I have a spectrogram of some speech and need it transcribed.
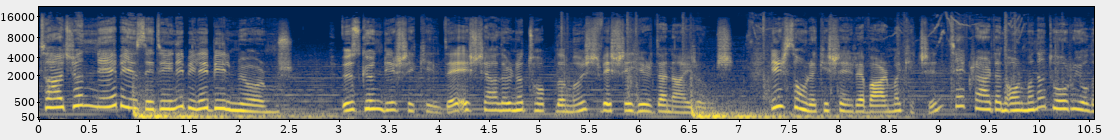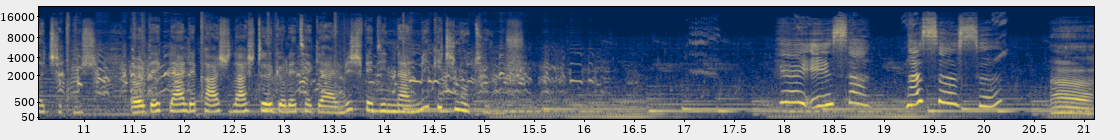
Tacın neye benzediğini bile bilmiyormuş. Üzgün bir şekilde eşyalarını toplamış ve şehirden ayrılmış. Bir sonraki şehre varmak için tekrardan ormana doğru yola çıkmış. Ördeklerle karşılaştığı gölete gelmiş ve dinlenmek için oturmuş. Hey insan, nasılsın? Ah,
